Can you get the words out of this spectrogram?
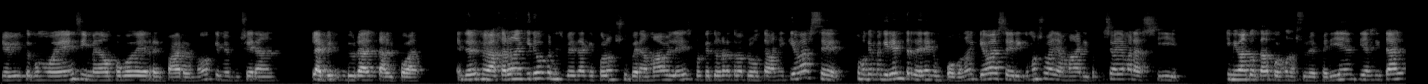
yo he visto cómo es y me da un poco de reparo, ¿no? Que me pusieran la epidural tal cual. Entonces me bajaron al quirófano y es verdad que fueron súper amables porque todo el rato me preguntaban, ¿y qué va a ser? Como que me querían entretener un poco, ¿no? ¿Y qué va a ser? ¿Y cómo se va a llamar? ¿Y por qué se va a llamar así? Y me iban contando, pues, bueno, sus experiencias y tal.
